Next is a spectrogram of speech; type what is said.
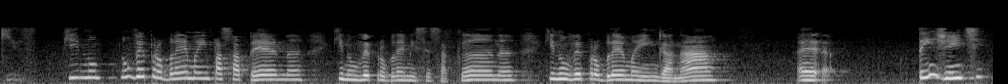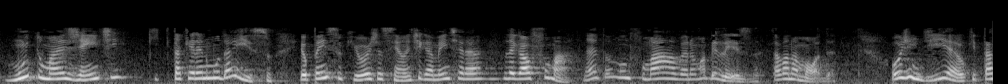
que, que não, não vê problema em passar perna, que não vê problema em ser sacana, que não vê problema em enganar. É, tem gente, muito mais gente, que está querendo mudar isso. Eu penso que hoje, assim, antigamente era legal fumar, né? Todo mundo fumava, era uma beleza, estava na moda. Hoje em dia, o que está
